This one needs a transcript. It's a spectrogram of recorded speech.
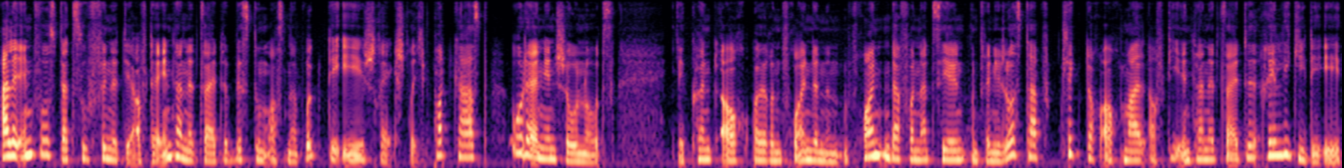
Alle Infos dazu findet ihr auf der Internetseite bistumosnabrück.de-podcast oder in den Show Notes. Ihr könnt auch euren Freundinnen und Freunden davon erzählen und wenn ihr Lust habt, klickt doch auch mal auf die Internetseite religi.de.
